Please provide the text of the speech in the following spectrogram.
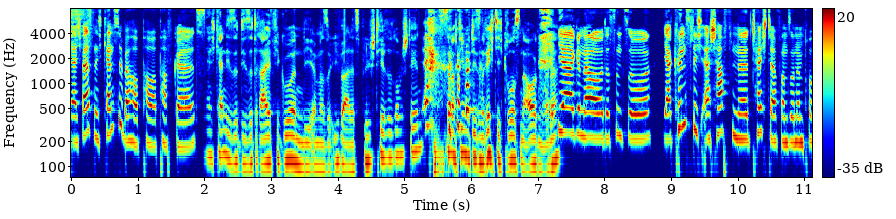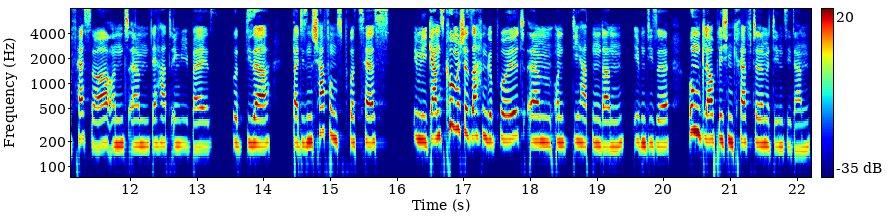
Ja, ich weiß nicht, kennst du überhaupt Powerpuff Girls? Ja, ich kenne diese, diese drei Figuren, die immer so überall als Plüschtiere rumstehen. Das sind doch die mit diesen richtig großen Augen, oder? Ja, genau. Das sind so, ja, künstlich erschaffene Töchter von so einem Professor und ähm, der hat irgendwie bei so dieser, bei diesem Schaffungsprozess irgendwie ganz komische Sachen gepult ähm, und die hatten dann eben diese unglaublichen Kräfte, mit denen sie dann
